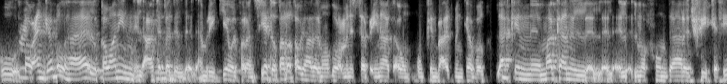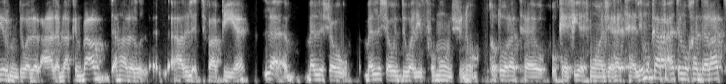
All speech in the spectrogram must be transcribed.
وطبعا قبلها القوانين أعتقد الأمريكية والفرنسية تطرقوا لهذا الموضوع من السبعينات أو ممكن بعد من قبل. لكن ما كان المفهوم دارج في كثير من دول العالم. لكن بعد هذا هذه الاتفاقية لا بلشوا بلشوا الدول يفهمون شنو خطورتها وكيفية مواجهتها لمكافحة المخدرات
